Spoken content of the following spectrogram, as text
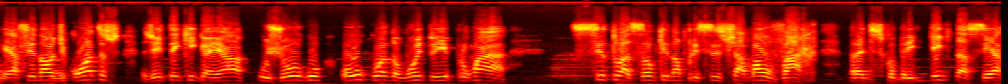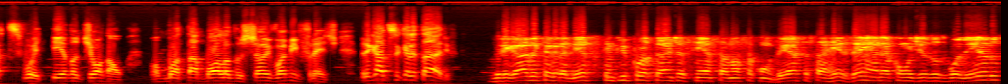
É, afinal de contas, a gente tem que ganhar o jogo ou, quando muito, ir para uma situação que não precisa chamar o VAR para descobrir quem está certo, se foi pênalti ou não. Vamos botar a bola no chão e vamos em frente. Obrigado, secretário. Obrigado, eu que agradeço. Sempre importante assim essa nossa conversa, essa resenha, né, como diz os boleiros.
